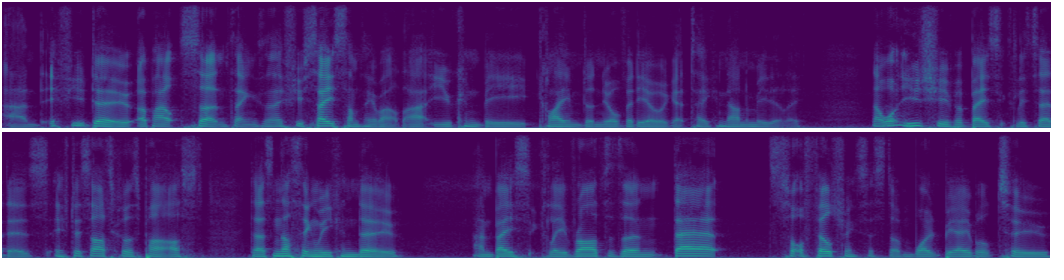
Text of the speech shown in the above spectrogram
and if you do about certain things and if you say something about that you can be claimed and your video will get taken down immediately now what Hmm. YouTube have basically said is if this article is passed there's nothing we can do and basically rather than their sort of filtering system won't be able to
